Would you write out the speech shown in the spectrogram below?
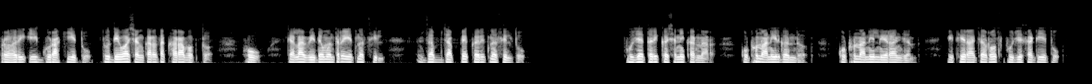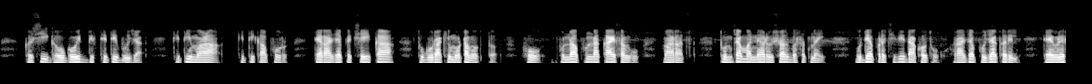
प्रहरी एक गुराखी येतो. तो देवा शंकराचा खरा भक्त. हो, त्याला वेदमंत्र येत नसतील. जपजाप्य करीत नसेल तो. पूजा तरी कशाने करणार? कोठून आणील गंध? कोठून आणील निरांजन? येथे राजा रोज पूजेसाठी येतो. कशी घवघवीत दिसते ती पूजा. किती माळा, किती कापूर. त्या राजापेक्षाही का तो गुराखी मोठा भक्त? हो, पुन्हा पुन्हा काय सांगू, महाराज. तुमच्या म्हणण्यावर विश्वास बसत नाही. उद्या प्रचिती दाखवतो. राजा पूजा करील त्यावेळेस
